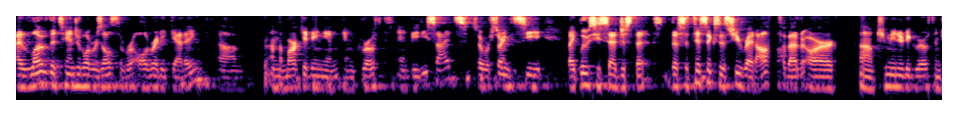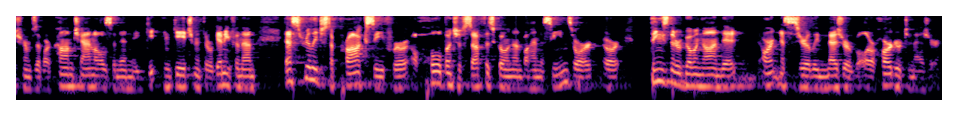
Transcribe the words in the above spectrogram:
I love the tangible results that we're already getting um, on the marketing and, and growth and BD sides. So we're starting to see, like Lucy said, just the the statistics that she read off about our um, community growth in terms of our com channels and then the engagement that we're getting from them. That's really just a proxy for a whole bunch of stuff that's going on behind the scenes or or things that are going on that aren't necessarily measurable or harder to measure.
